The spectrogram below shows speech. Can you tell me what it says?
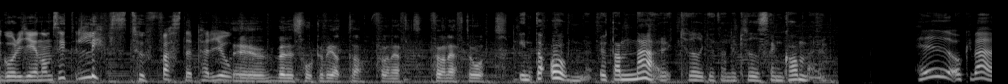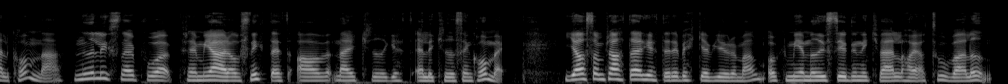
går igenom sitt livs tuffaste period. Det är väldigt svårt att veta förrän, efter, förrän efteråt. Inte om, utan när kriget eller krisen kommer. Hej och välkomna! Ni lyssnar på premiäravsnittet av När kriget eller krisen kommer. Jag som pratar heter Rebecka Bjuremalm och med mig i studion ikväll har jag Tova Alin.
